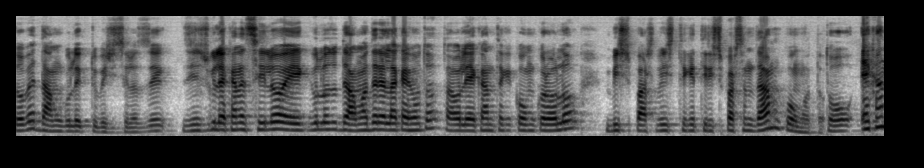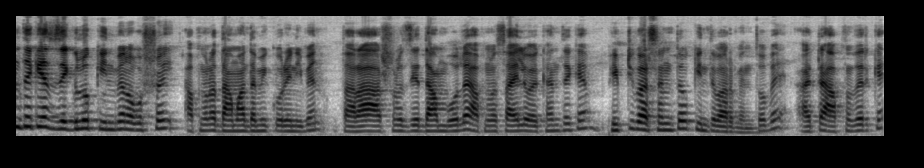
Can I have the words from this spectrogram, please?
তবে দামগুলো একটু বেশি ছিল। যে জিনিসগুলো এখানে ছিল, এগুলো যদি আমাদের এলাকায় হতো, তাহলে এখান থেকে কম করে হলো, বিশ পার্স, বিশ থেকে তিরিশ পার্সেন্ট দাম কম হতো। তো এখান থেকে যেগুলো কিনবেন অবশ্যই আপনারা দামাদামি করে নেবেন। তারা আসলে যে দাম বলে, আপনারা চাইলে ওইখান থেকে ফিফটি পার্সেন্টও কিনতে পারবেন। তবে এটা আপনাদেরকে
